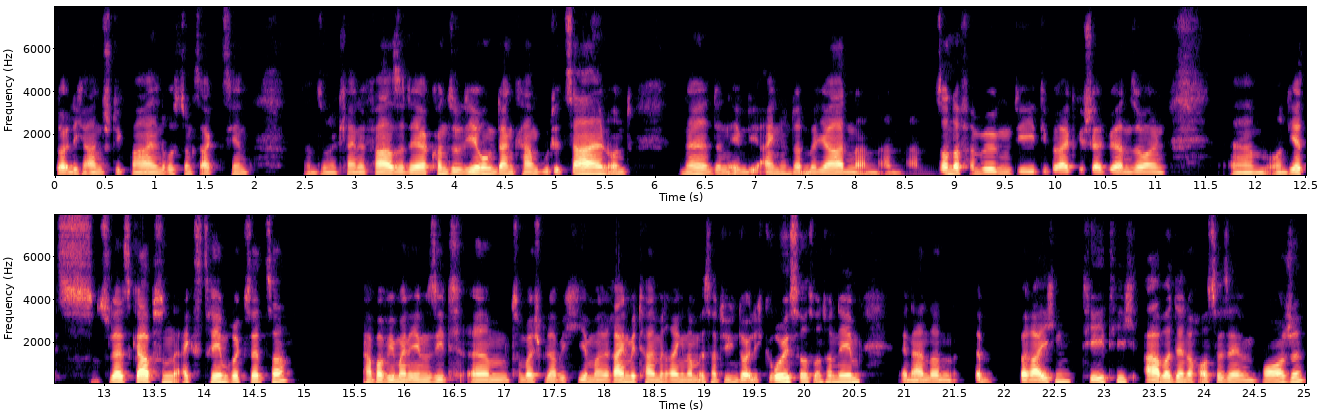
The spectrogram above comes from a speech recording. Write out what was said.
deutlicher Anstieg bei allen Rüstungsaktien. Dann so eine kleine Phase der Konsolidierung, dann kamen gute Zahlen und ne, dann eben die 100 Milliarden an, an, an Sondervermögen, die, die bereitgestellt werden sollen. Ähm, und jetzt, zuletzt gab es einen extremen Rücksetzer. Aber wie man eben sieht, ähm, zum Beispiel habe ich hier mal Rheinmetall mit reingenommen, ist natürlich ein deutlich größeres Unternehmen in anderen äh, Bereichen tätig, aber dennoch aus derselben Branche.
